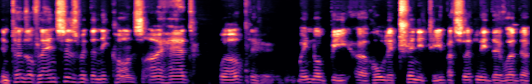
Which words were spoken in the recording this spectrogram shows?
In terms of lenses with the Nikons, I had, well, they may not be a holy trinity, but certainly they were the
